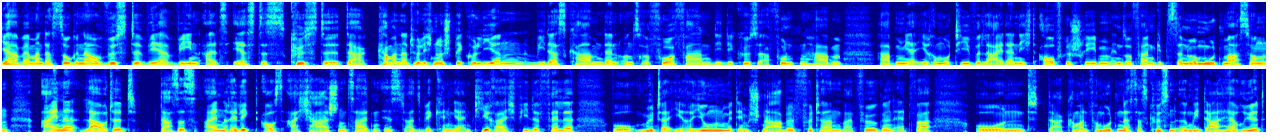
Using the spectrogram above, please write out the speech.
Ja, wenn man das so genau wüsste, wer wen als erstes küsste, da kann man natürlich nur spekulieren, wie das kam, denn unsere Vorfahren, die die Küsse erfunden haben, haben ja ihre Motive leider nicht aufgeschrieben. Insofern gibt's da nur Mutmaßungen. Eine lautet, dass es ein Relikt aus archaischen Zeiten ist. Also wir kennen ja im Tierreich viele Fälle, wo Mütter ihre Jungen mit dem Schnabel füttern, bei Vögeln etwa. Und da kann man vermuten, dass das Küssen irgendwie daher rührt.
